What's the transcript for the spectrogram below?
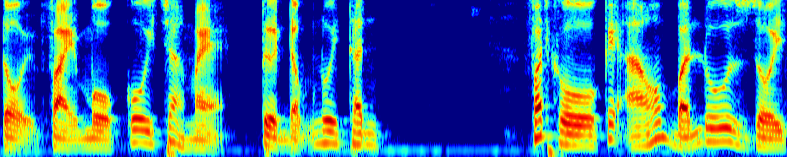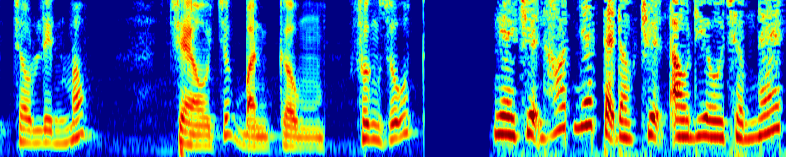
tội phải mồ côi cha mẹ, tự động nuôi thân. Phát khổ cái áo bà Lu rồi trao lên móc. Treo trước bàn công, Phương rũ Nghe chuyện hot nhất tại đọc truyện audio.net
